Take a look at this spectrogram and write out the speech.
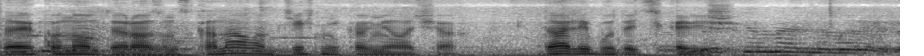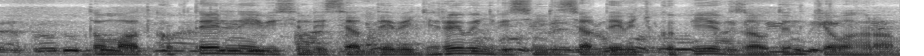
та економте разом з каналом Техніка в мілочах. Далі буде цікавіше. Томат коктейльний 89 гривень 89 копійок за 1 кілограм.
